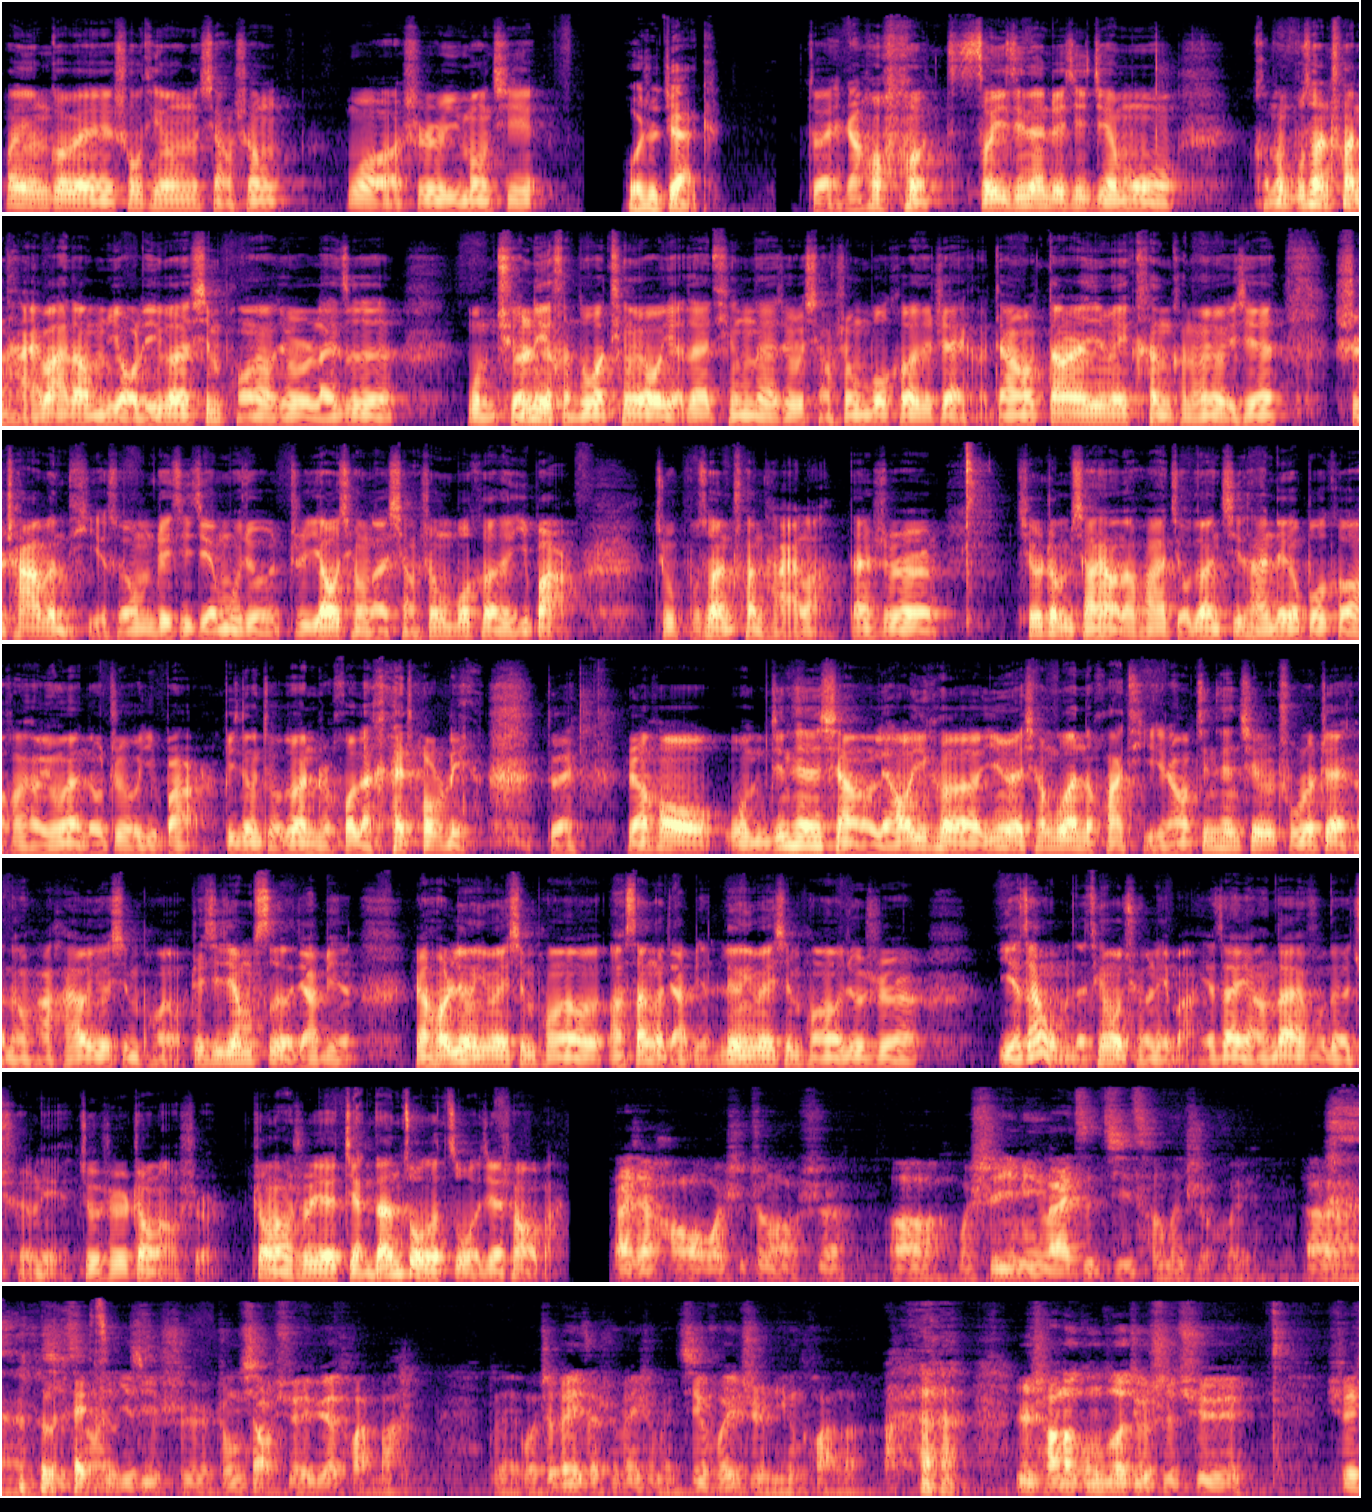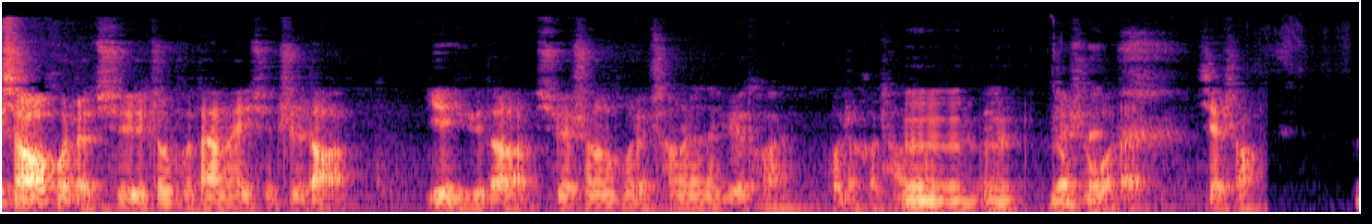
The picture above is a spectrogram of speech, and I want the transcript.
欢迎各位收听响声，我是于梦琪，我是 Jack。对，然后 所以今天这期节目可能不算串台吧，但我们有了一个新朋友，就是来自我们群里很多听友也在听的，就是响声播客的 Jack。然后当然因为 Ken 可能有一些时差问题，所以我们这期节目就只邀请了响声播客的一半儿，就不算串台了。但是。其实这么想想的话，九段奇谈这个播客好像永远都只有一半儿，毕竟九段只活在开头里。对，然后我们今天想聊一个音乐相关的话题。然后今天其实除了 Jack 的话，还有一个新朋友。这期节目四个嘉宾，然后另一位新朋友啊，三个嘉宾，另一位新朋友就是也在我们的听友群里吧，也在杨大夫的群里，就是郑老师。郑老师也简单做个自我介绍吧。大家好，我是郑老师啊，我是一名来自基层的指挥。呃，基层的意思是中小学乐团吧？对我这辈子是没什么机会指名团了。日常的工作就是去学校或者去政府单位去指导业余的学生或者成人的乐团或者合唱团。嗯嗯嗯，这是我的介绍。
